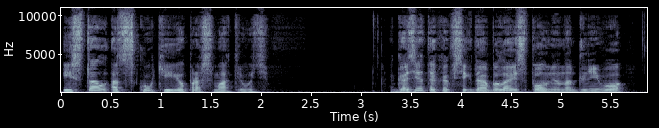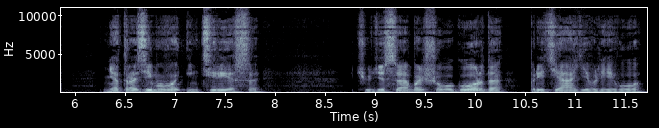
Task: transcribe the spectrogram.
и стал от скуки ее просматривать. Газета, как всегда, была исполнена для него неотразимого интереса. Чудеса большого города притягивали его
